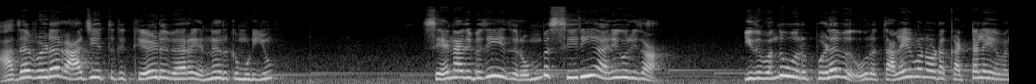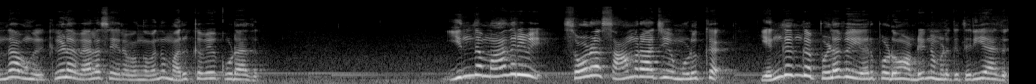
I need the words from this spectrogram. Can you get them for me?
அதை விட ராஜ்யத்துக்கு கேடு வேற என்ன இருக்க முடியும்? சேனாதிபதி இது ரொம்ப சிறிய அறிகுறி தான் இது வந்து ஒரு பிளவு ஒரு தலைவனோட கட்டளையை வந்து அவங்க கீழே வேலை செய்கிறவங்க வந்து மறுக்கவே கூடாது. இந்த மாதிரி சோழ சாம்ராஜ்யம் முழுக்க எங்கெங்கே பிளவு ஏற்படும் அப்படின்னு நம்மளுக்கு தெரியாது.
